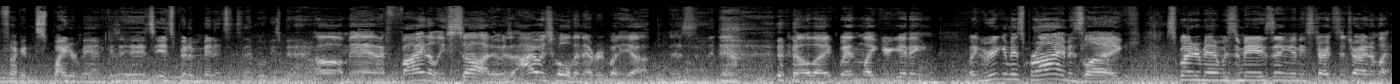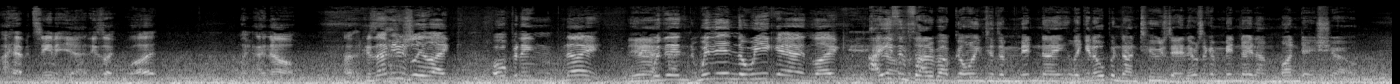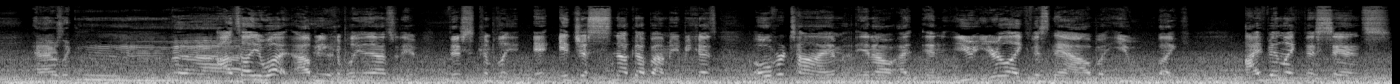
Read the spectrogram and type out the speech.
fucking Spider-Man because it's it's been a minute since that movie's been out. oh man, I finally saw it. It was I was holding everybody up. This is the deal. you know, like when like you're getting when Rigamus Prime is like Spider-Man was amazing, and he starts to try it. I'm like, I haven't seen it yet. He's like, what? I'm like, I know, because I'm usually like opening night. Yeah. Within within the weekend, like I know. even thought about going to the midnight, like it opened on Tuesday, and there was like a midnight on Monday show, and I was like, mm, uh, I'll tell you what. I'll be completely honest with you. This complete it, it just snuck up on me because over time, you know, I, and you you're like this now, but you like I've been like this since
